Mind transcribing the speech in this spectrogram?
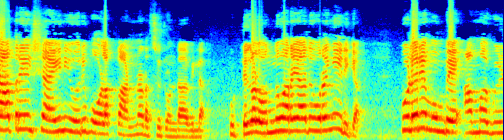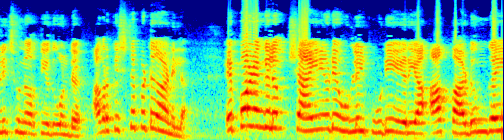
രാത്രിയിൽ ഷൈനി ഒരു പോള കണ്ണടച്ചിട്ടുണ്ടാവില്ല. കുട്ടികൾ ഒന്നും അറിയാതെ ഉറങ്ങിയിരിക്കാം. പുലരും മുമ്പേ അമ്മ വിളിച്ചുണർത്തിയത് കൊണ്ട് അവർക്ക് ഇഷ്ടപ്പെട്ട് കാണില്ല. എപ്പോഴെങ്കിലും ഷൈനിയുടെ ഉള്ളിൽ കുടിയേറിയ ആ കടുങ്കൈ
